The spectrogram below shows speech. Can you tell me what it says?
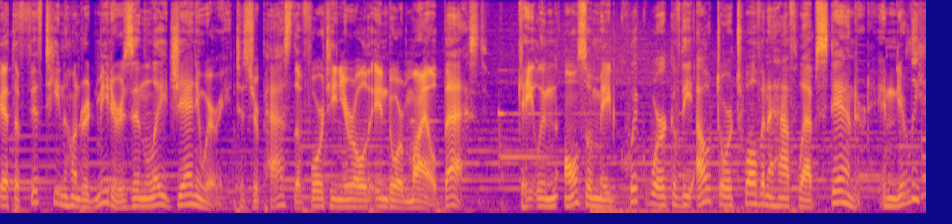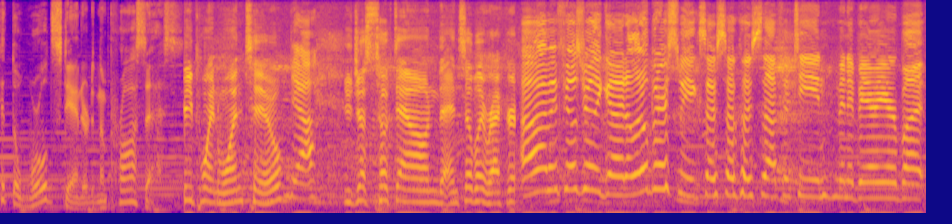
at the 1500 meters in late January to surpass the 14 year old indoor mile best. Katelyn also made quick work of the outdoor 12 and a half lap standard and nearly hit the world standard in the process. 3.12. Yeah. You just took down the NCAA record. Um, it feels really good. A little bittersweet because I was so close to that 15 minute barrier, but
